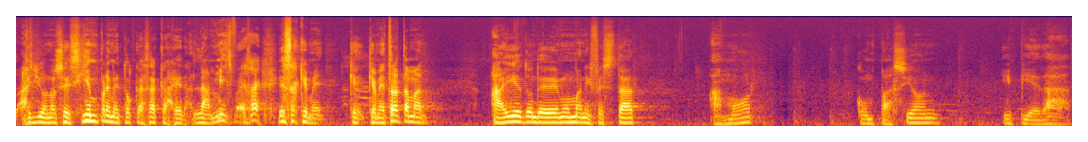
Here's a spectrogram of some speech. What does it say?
ay, yo no sé, siempre me toca esa cajera, la misma, esa, que, me, que me trata mal. Ahí es donde debemos manifestar amor compasión y piedad.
